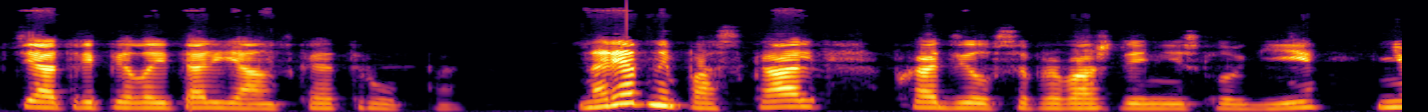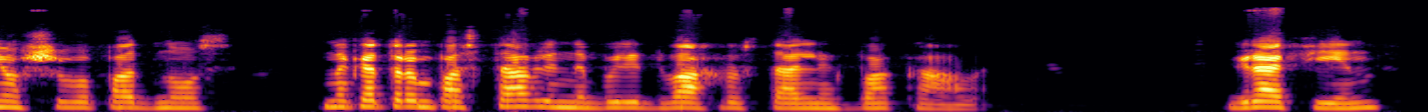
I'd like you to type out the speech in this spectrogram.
В театре пела итальянская труппа. Нарядный Паскаль входил в сопровождении слуги, нёсшего поднос, на котором поставлены были два хрустальных бокала. Графин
